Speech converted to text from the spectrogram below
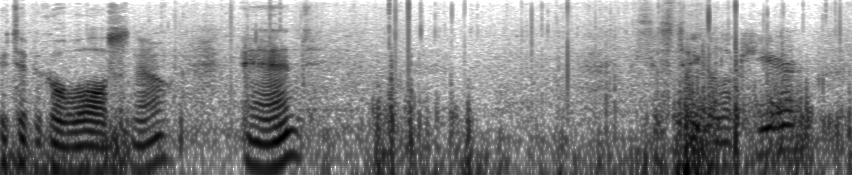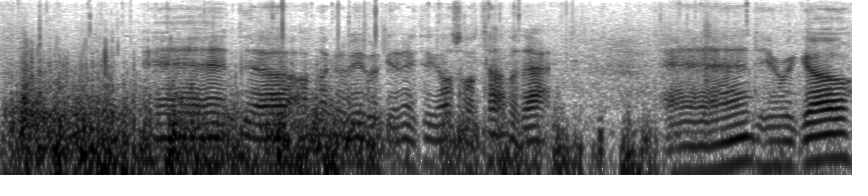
your typical wall snow. And let's just take a look here. And uh, I'm not going to be able to get anything else on top of that. And here we go.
